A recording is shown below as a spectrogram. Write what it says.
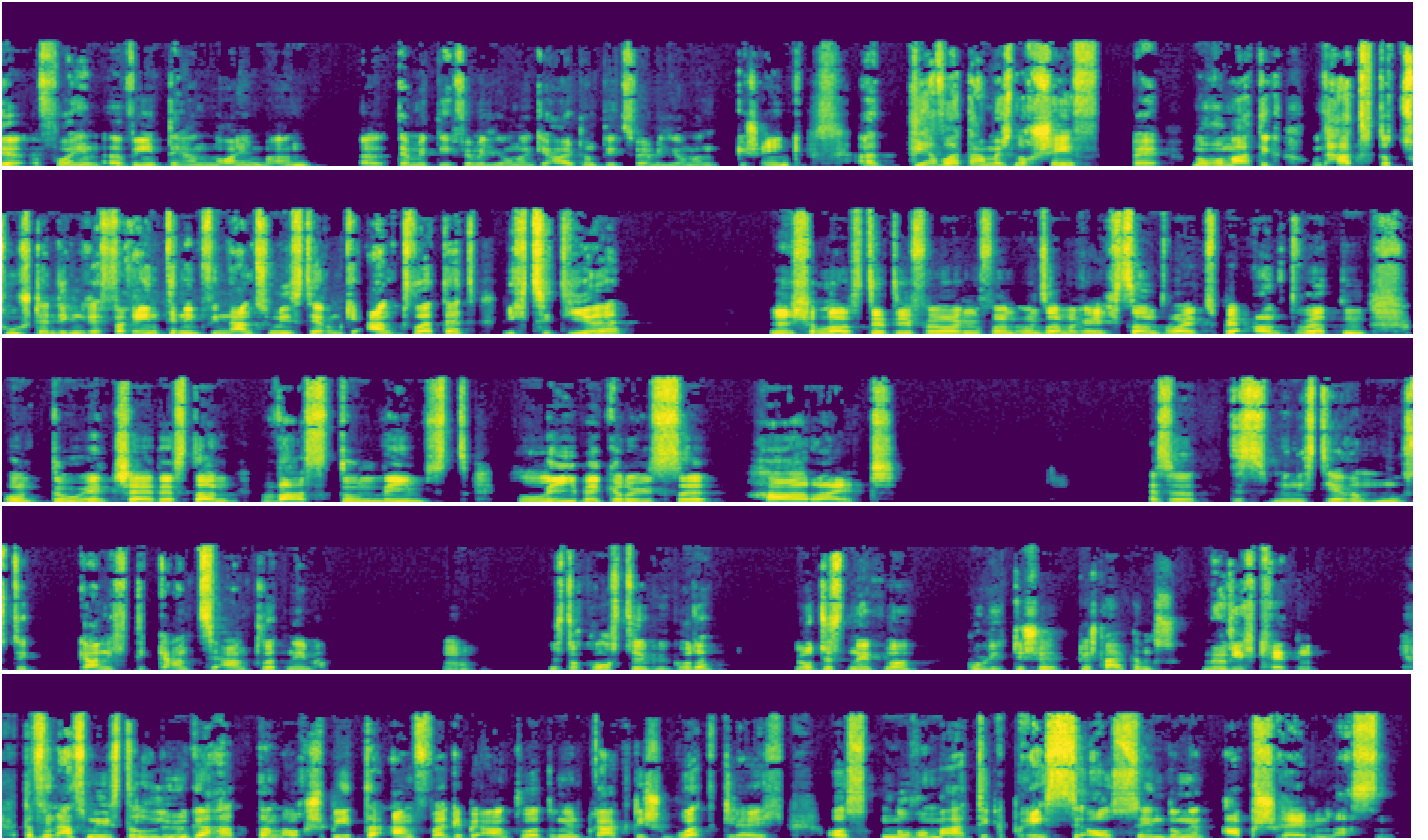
Der vorhin erwähnte Herr Neumann, äh, der mit die 4 Millionen Gehalt und die 2 Millionen Geschenk, äh, der war damals noch Chef bei Novomatic und hat der zuständigen Referentin im Finanzministerium geantwortet, ich zitiere, ich lasse dir die Fragen von unserem Rechtsanwalt beantworten und du entscheidest dann, was du nimmst. Liebe Grüße, Harald. Also das Ministerium musste gar nicht die ganze Antwort nehmen? Hm? Ist doch großzügig, oder? Ja, das nennt man politische Gestaltungsmöglichkeiten. Der Finanzminister Löger hat dann auch später Anfragebeantwortungen praktisch wortgleich aus Novomatic Presseaussendungen abschreiben lassen.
